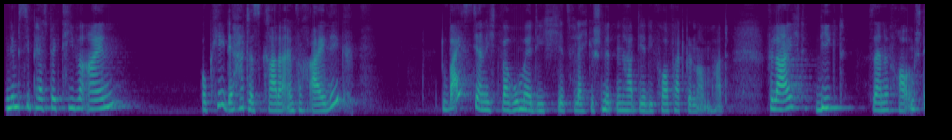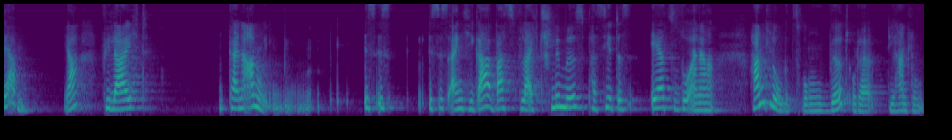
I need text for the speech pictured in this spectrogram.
nimmst die Perspektive ein, okay, der hat es gerade einfach eilig. Du weißt ja nicht, warum er dich jetzt vielleicht geschnitten hat, dir die Vorfahrt genommen hat. Vielleicht liegt seine Frau im Sterben. Ja, vielleicht, keine Ahnung, es ist, es ist eigentlich egal, was vielleicht Schlimmes passiert, dass er zu so einer Handlung gezwungen wird oder die Handlung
